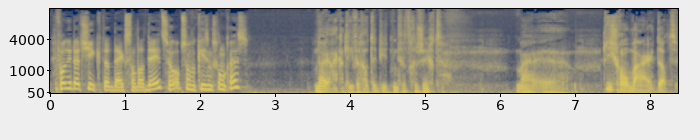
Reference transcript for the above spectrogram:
Vond u dat chic dat Dijkstal dat deed, zo op zo'n verkiezingscongres? Nou ja, ik had liever gehad dat hij het niet had gezegd. Maar het is gewoon waar dat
